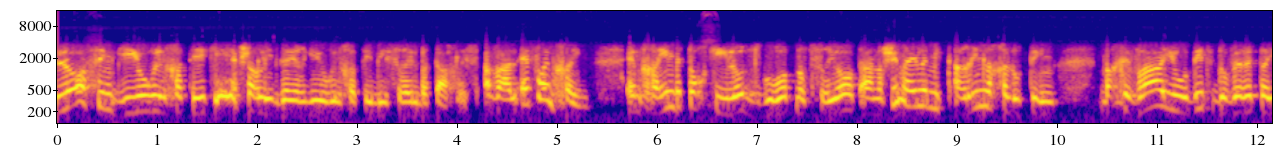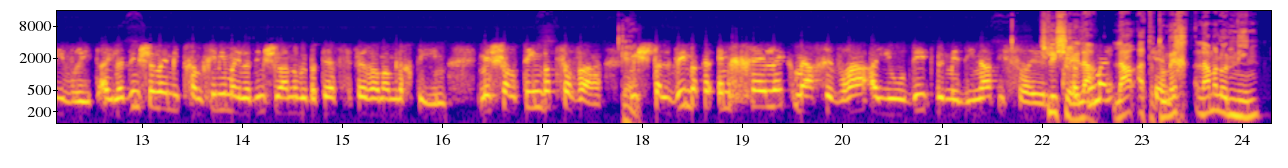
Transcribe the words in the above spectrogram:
לא עושים גיור הלכתי, כי אי אפשר להתגייר גיור הלכתי בישראל בתכלס. אבל איפה הם חיים? הם חיים בתוך קהילות סגורות נוצריות, האנשים האלה מתארים לחלוטין. בחברה היהודית דוברת העברית, הילדים שלהם מתחנכים עם הילדים שלנו בבתי הספר הממלכתיים, משרתים בצבא, כן. משתלבים, בק... הם חלק מהחברה היהודית במדינת ישראל. יש לי שאלה, למה, אתה כן. תומך, למה לא נין?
